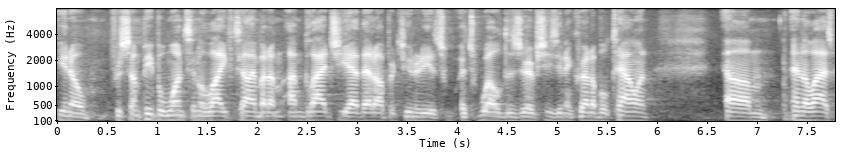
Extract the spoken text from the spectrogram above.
You know, for some people once in a lifetime. But I'm I'm glad she had that opportunity. It's it's well deserved. She's an incredible talent. Um, and the last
